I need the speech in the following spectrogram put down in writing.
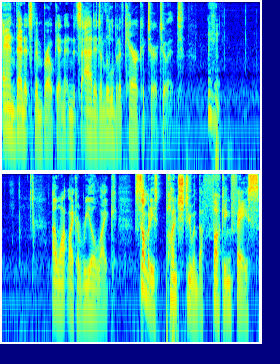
and then it's been broken, and it's added a little bit of caricature to it. I want like a real, like, somebody's punched you in the fucking face,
